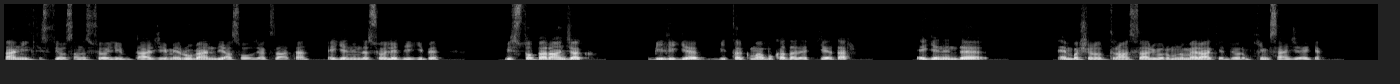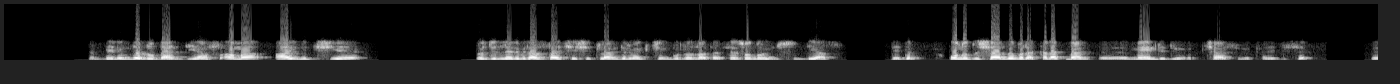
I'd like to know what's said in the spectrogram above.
ben ilk istiyorsanız söyleyeyim tercihimi. Ruben Dias olacak zaten. Ege'nin de söylediği gibi. Bir stoper ancak bir lige, bir takıma bu kadar etki eder. Ege'nin de en başarılı transfer yorumunu merak ediyorum. Kim sence Ege? Benim de Ruben Dias ama aynı kişiye ödülleri biraz daha çeşitlendirmek için burada zaten sezon oyuncusu Diaz dedim. Onu dışarıda bırakarak ben e, Mendy diyorum. Chelsea'nin kalecisi. E,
